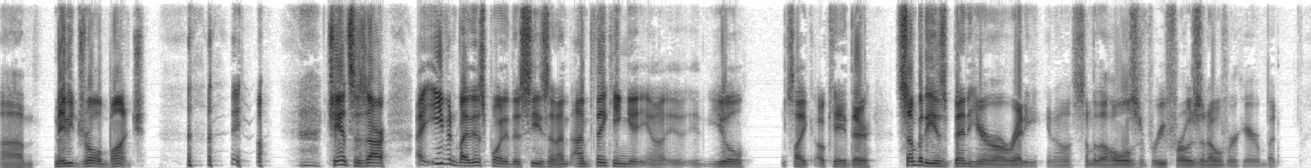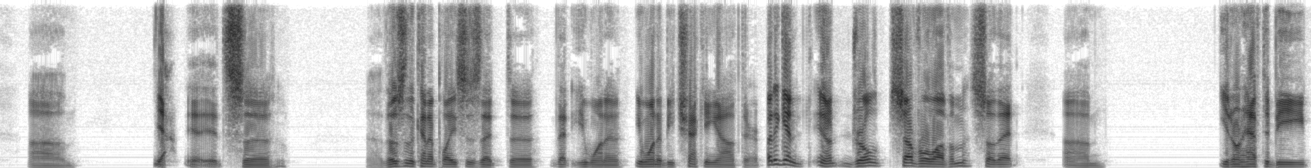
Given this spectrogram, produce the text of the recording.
Um, maybe drill a bunch. you know, chances are, I, even by this point of the season, I'm, I'm thinking, you know, it, it, you'll. It's like okay, there somebody has been here already. You know, some of the holes have refrozen over here, but um, yeah, it, it's uh, those are the kind of places that uh, that you want to you want to be checking out there. But again, you know, drill several of them so that um, you don't have to be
